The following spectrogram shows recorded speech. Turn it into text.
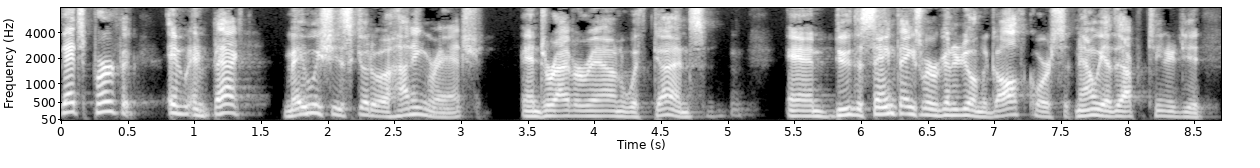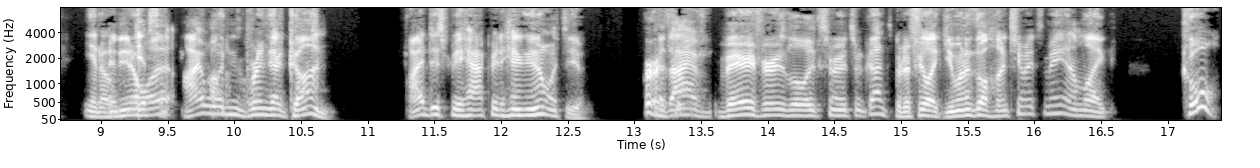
That's perfect. In, in fact, maybe we should just go to a hunting ranch and drive around with guns and do the same things we were going to do on the golf course. Now we have the opportunity to, you know, And you know what? I wouldn't bring a gun. I'd just be happy to hang out with you because I have very, very little experience with guns. But if you're like, you want to go hunting with me? I'm like, cool.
